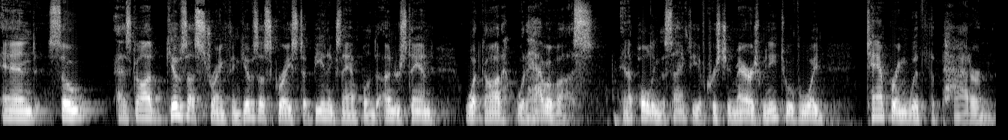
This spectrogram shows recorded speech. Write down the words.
And so, as God gives us strength and gives us grace to be an example and to understand what God would have of us in upholding the sanctity of Christian marriage, we need to avoid tampering with the pattern.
